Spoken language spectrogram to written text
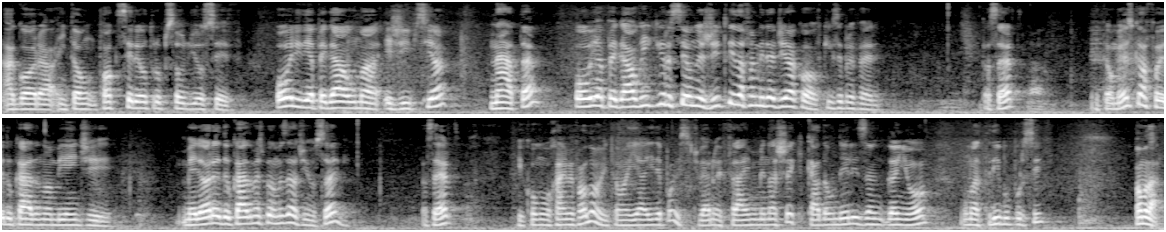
Agora, então, qual que seria a outra opção de Yosef? Ou ele iria pegar uma egípcia nata ou ia pegar alguém que cresceu no Egito e da família de Yaakov. O que você prefere? Tá certo? Então, mesmo que ela foi educada num ambiente melhor educada, mas pelo menos ela tinha o sangue. Tá certo? E como o Jaime falou, então aí, aí depois tiveram Efraim e Menashe, que cada um deles ganhou uma tribo por si. Vamos lá.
